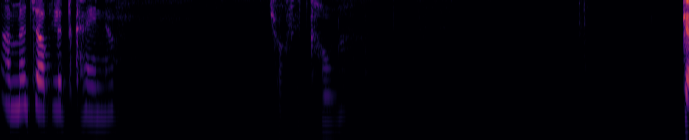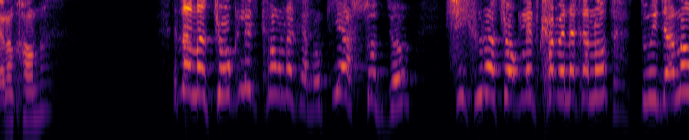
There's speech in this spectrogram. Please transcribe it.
আমরা চকলেট খাই না। চকলেট খাও না। কেন খাও না? না না চকলেট খাও না কেন? কি আশ্চর্য? শিশুরা চকলেট খাবে না কেন? তুমি জানো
